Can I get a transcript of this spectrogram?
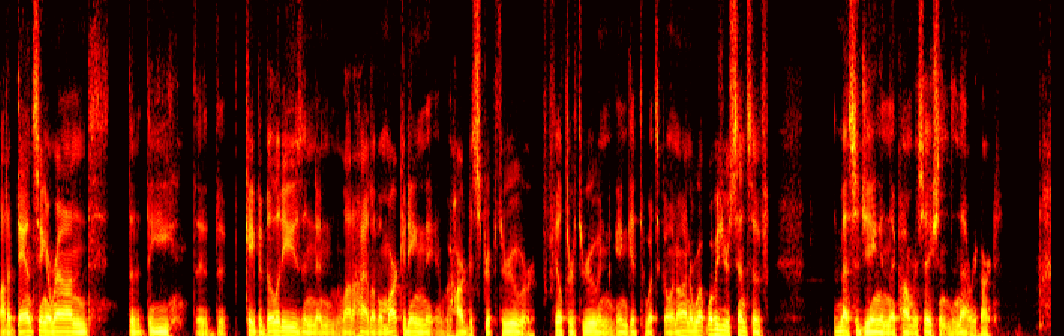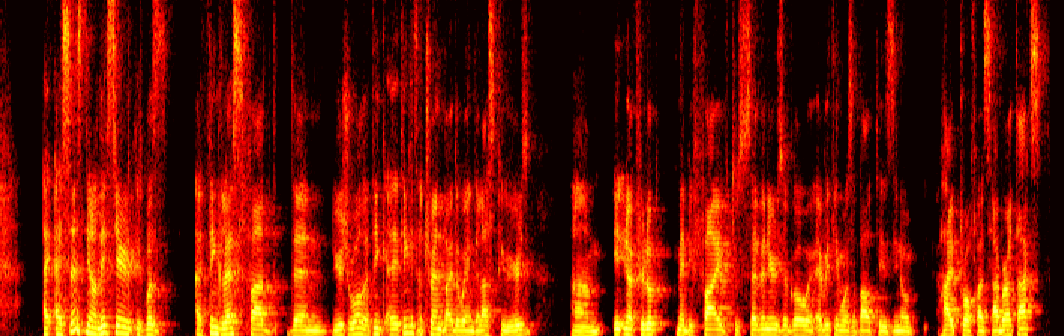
a lot of dancing around the the the, the capabilities and, and a lot of high level marketing that were hard to strip through or filter through and, and get to what's going on? Or what, what was your sense of the messaging and the conversations in that regard? I, I sensed, you know, this year it was, I think, less FUD than usual. I think, I think it's a trend, by the way, in the last few years. Um, you know, if you look maybe five to seven years ago, everything was about these, you know, high profile cyber attacks.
